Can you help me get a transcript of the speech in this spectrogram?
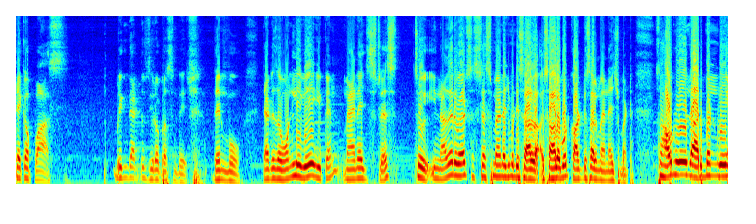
Take a pass. Bring that to 0 percentage. Then move. That is the only way you can manage stress so in other words stress management is all, is all about cortisol management. So how to do the urban way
